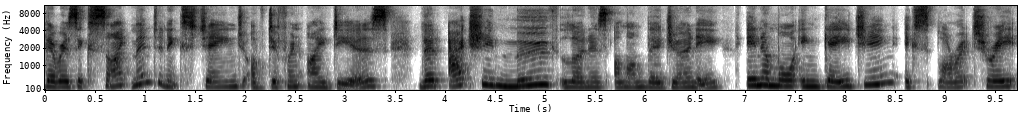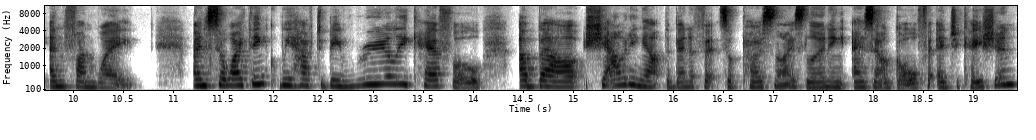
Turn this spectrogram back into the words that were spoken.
there is excitement and exchange of different ideas that actually move learners along their journey in a more engaging, exploratory, and fun way. And so I think we have to be really careful about shouting out the benefits of personalized learning as our goal for education,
